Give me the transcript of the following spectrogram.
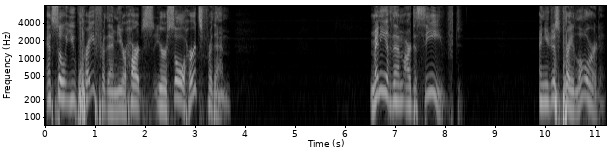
And so you pray for them. Your hearts, your soul hurts for them. Many of them are deceived. And you just pray, Lord,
